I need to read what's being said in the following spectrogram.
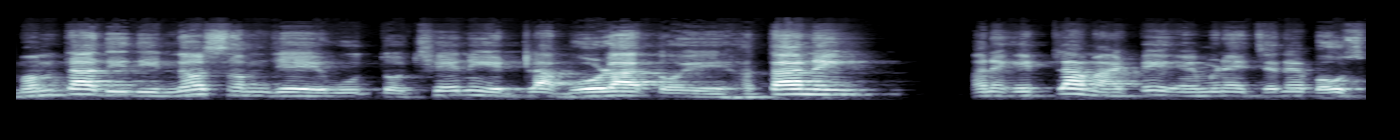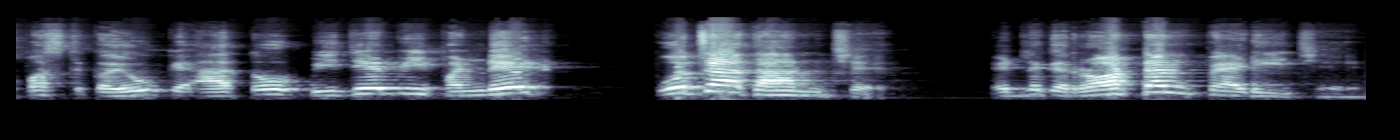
મમતા દીદી ન સમજે એવું તો છે નહીં, એટલા બોળા તો એ હતા નહીં. અને એટલા માટે એમણે જેને બહુ સ્પષ્ટ કહ્યું કે આ તો બીજેપી ફંડેડ પોચા ધાન છે. એટલે કે રોટન પેડી છે.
